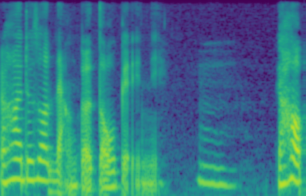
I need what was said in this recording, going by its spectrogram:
然后他就说两个都给你。嗯，然后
